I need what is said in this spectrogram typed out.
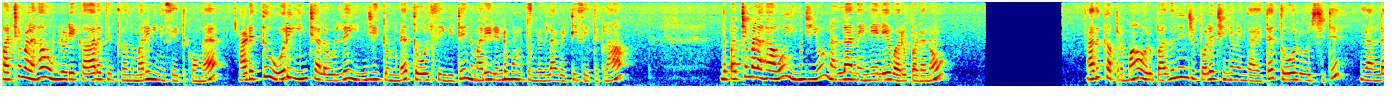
பச்சை மிளகாய் உங்களுடைய காரத்துக்கு தகுந்த மாதிரி நீங்கள் சேர்த்துக்கோங்க. அடுத்து ஒரு இன்ச் அளவுள்ள இஞ்சி துண்டை தோல் சீவிட்டு இந்த மாதிரி ரெண்டு மூணு துண்டுகளாக வெட்டி சேர்த்துக்கலாம். இந்த பச்சை மிளகாவும் இஞ்சியும் நல்லா அந்த எண்ணெயிலே வறுபடணும். அதுக்கப்புறமா ஒரு பதினஞ்சு போல் சின்ன வெங்காயத்தை தோல் உரிச்சிட்டு நல்லா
